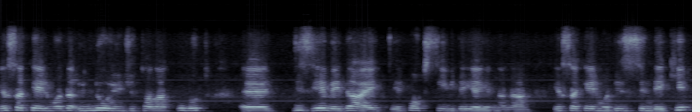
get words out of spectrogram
Yasak Elma'da ünlü oyuncu Talat Bulut e, diziye veda etti. Fox TV'de yayınlanan Yasak Elma dizisindeki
